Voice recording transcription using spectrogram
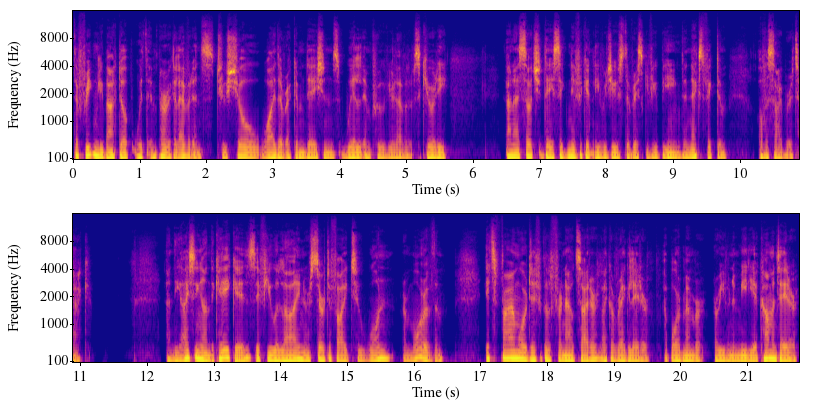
They're frequently backed up with empirical evidence to show why their recommendations will improve your level of security. And as such, they significantly reduce the risk of you being the next victim of a cyber attack. And the icing on the cake is if you align or certify to one or more of them, it's far more difficult for an outsider, like a regulator, a board member, or even a media commentator,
